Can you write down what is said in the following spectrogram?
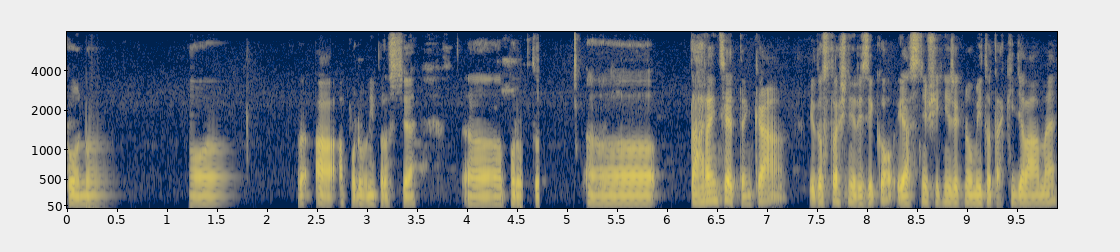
Conor a, a podobný prostě. Uh, uh, ta hranice je tenká, je to strašně riziko, jasně všichni řeknou, my to taky děláme,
